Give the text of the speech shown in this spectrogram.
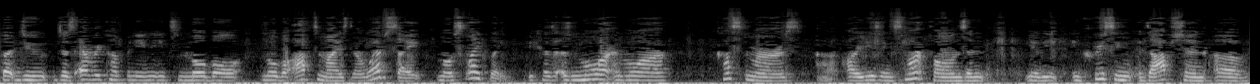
but do does every company need to mobile mobile optimize their website? Most likely, because as more and more customers uh, are using smartphones and you know the increasing adoption of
